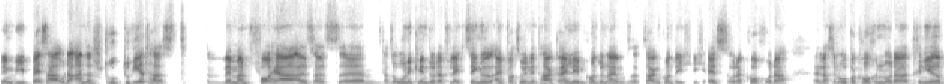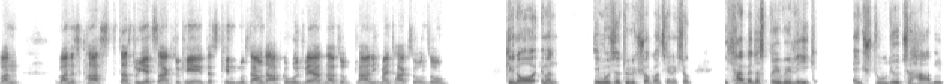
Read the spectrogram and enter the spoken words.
irgendwie besser oder anders strukturiert hast? Wenn man vorher als, als ähm, also ohne Kind oder vielleicht Single einfach so in den Tag reinleben konnte und sagen konnte, ich, ich esse oder koche oder äh, lass den Opa kochen oder trainiere, wann, wann es passt, dass du jetzt sagst, okay, das Kind muss da und da abgeholt werden, also plane ich meinen Tag so und so. Genau, ich meine, ich muss natürlich schon ganz ehrlich sagen, ich habe das Privileg, ein Studio zu haben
